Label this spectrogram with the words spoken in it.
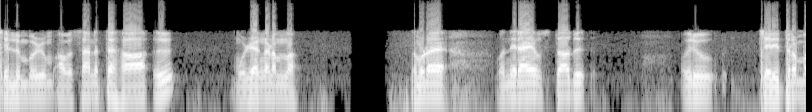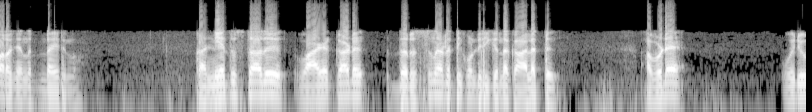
ചെല്ലുമ്പോഴും അവസാനത്തെ ഹാ മുഴങ്ങണം എന്നാ നമ്മുടെ വന്നിരായ ഉസ്താദ് ഒരു ചരിത്രം പറഞ്ഞു തന്നിട്ടുണ്ടായിരുന്നു കണ്ണിയത്ത് ഉസ്താദ് വാഴക്കാട് ദർസ് നടത്തിക്കൊണ്ടിരിക്കുന്ന കാലത്ത് അവിടെ ഒരു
